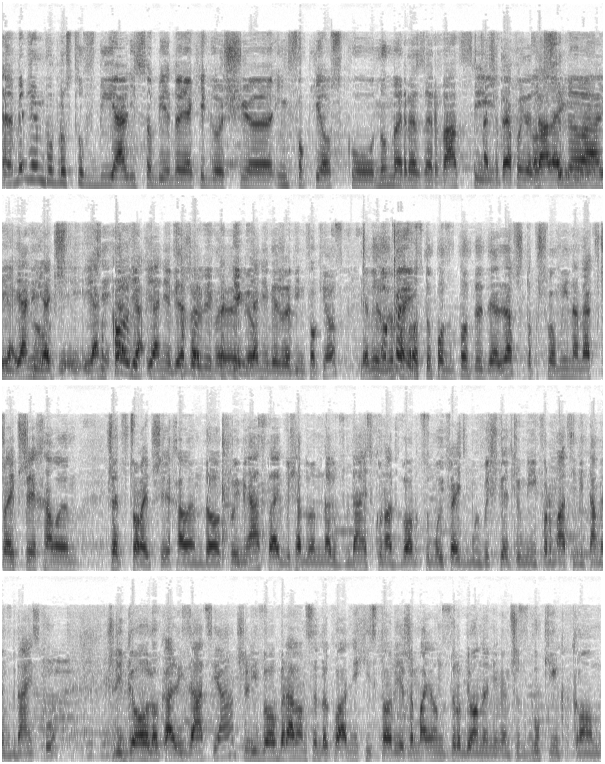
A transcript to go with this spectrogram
E, Będziemy po prostu wbijali sobie do jakiegoś e, infokiosku numer rezerwacji. Znaczy to ja pójdę dalej. Ja, ja, ja, nie- ja, ja, ja, ja, nie wierzę w, ja nie wierzę w infokiosk. Ja wierzę, że Okej. po prostu pod, pod, ja zawsze to przypominam, jak wczoraj przyjechałem, przedwczoraj przyjechałem do Trójmiasta, jak wysiadłem na, w Gdańsku na dworcu, mój Facebook wyświetlił mi informację witamy w Gdańsku, czyli geolokalizacja, czyli wyobrażam sobie dokładnie historię, że mając zrobione, nie wiem, przez booking.com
